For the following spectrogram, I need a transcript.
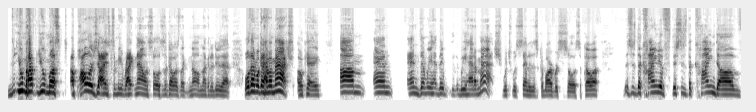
You have you must apologize to me right now. And Solo Sikoa was like, no, I'm not gonna do that. Well, then we're gonna have a match. Okay. Um, and and then we had they we had a match, which was Santos Escobar versus Solo Sikoa. This is the kind of this is the kind of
